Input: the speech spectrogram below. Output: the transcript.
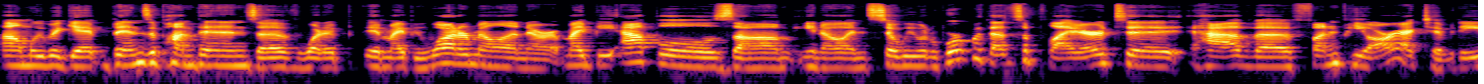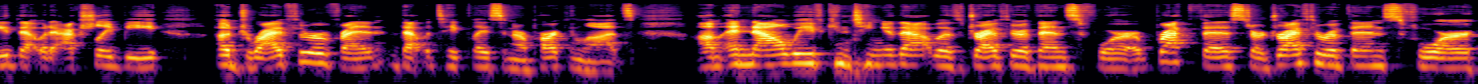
Um, we would get bins upon bins of what it, it, might be watermelon or it might be apples, um, you know. And so we would work with that supplier to have a fun PR activity that would actually be a drive through event that would take place in our parking lots. Um, and now we've continued that with drive through events for breakfast or drive through events for,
